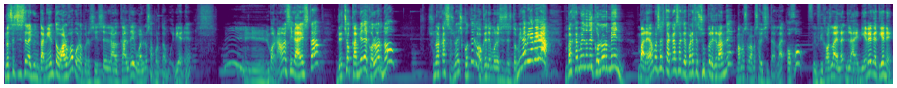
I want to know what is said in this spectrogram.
No sé si es el ayuntamiento o algo Bueno, pero si es el alcalde igual nos ha portado muy bien, ¿eh? Mm, bueno, vamos a ir a esta De hecho, cambia de color, ¿no? ¿Es una casa, es una discoteca o qué demonios es esto? ¡Mira, mira, mira! Va cambiando de color, men Vale, vamos a esta casa que parece súper grande vamos, vamos a visitarla, ¿eh? Ojo, fijaos la, la nieve que tiene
